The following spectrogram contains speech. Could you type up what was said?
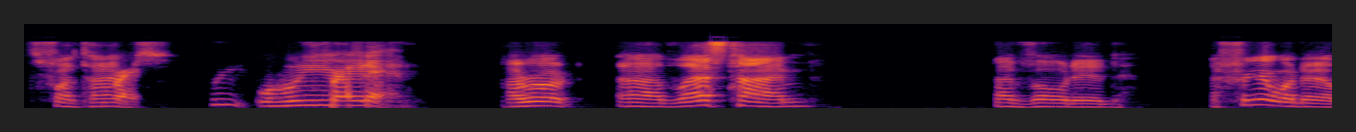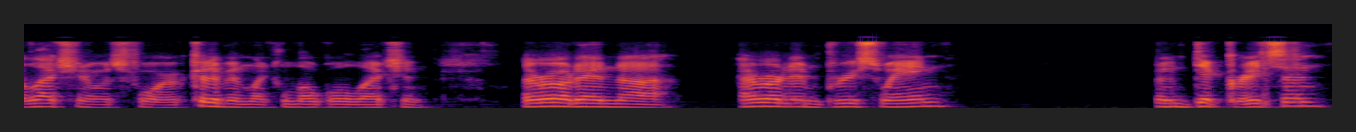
It's fun times. Right. Who, who do you write in? I wrote uh, last time I voted. I forget what the election it was for. It could have been like a local election. I wrote in. Uh, I wrote in Bruce Wayne and Dick Grayson.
